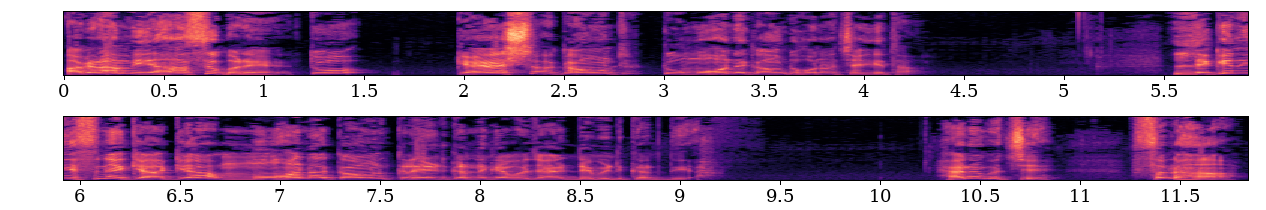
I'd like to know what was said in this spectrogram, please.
अगर हम यहाँ से बढ़े तो cash account to Mohan account होना चाहिए था। लेकिन इसने क्या किया? मोहन अकाउंट क्रेडिट करने के बजाय डेबिट कर दिया। है ना बच्चे? सर, हाँ।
